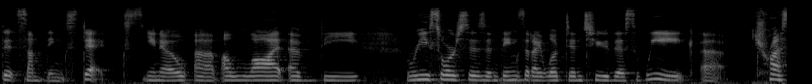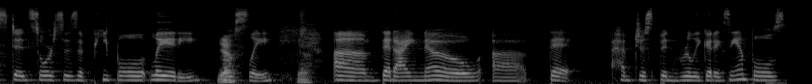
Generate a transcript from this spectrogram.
that something sticks. You know, um, a lot of the resources and things that I looked into this week. Uh, trusted sources of people laity Yeah. mostly Yeah. um, that I know uh, that have just been really good examples.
